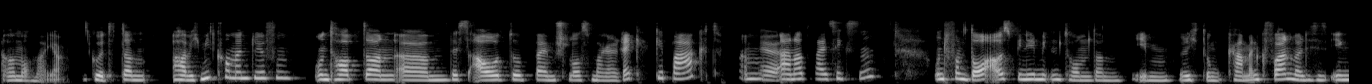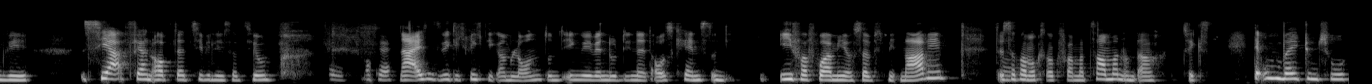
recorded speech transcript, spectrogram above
Aber mach mal, ja. Gut, dann habe ich mitkommen dürfen und habe dann ähm, das Auto beim Schloss Magareck geparkt am Ja. 31. Und von da aus bin ich mit dem Tom dann eben Richtung Carmen gefahren, weil das ist irgendwie sehr fernab der Zivilisation. Oh, okay. Nein, es ist wirklich richtig am Land und irgendwie, wenn du die nicht auskennst und ich verfahre mich ja selbst mit Navi, deshalb Mhm. haben wir gesagt, fahren wir zusammen und auch zwecks der Umwelt und so,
